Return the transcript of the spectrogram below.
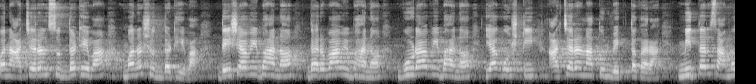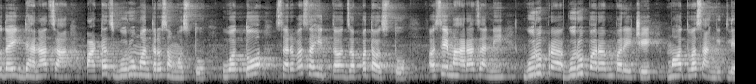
पण आचरण शुद्ध ठेवा मन शुद्ध ठेवा. देशाविभान विभानं धर्माविभानं गुढाविभानं या गोष्टी आचरणातून व्यक्त करा. मी तर सामुदायिक ध्यानाचा पाठच गुरुमंत्र समजतो व तो सर्वसहित जपत असतो असे महाराजांनी गुरुप्र गुरुपरंपरेचे महत्त्व सांगितले.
